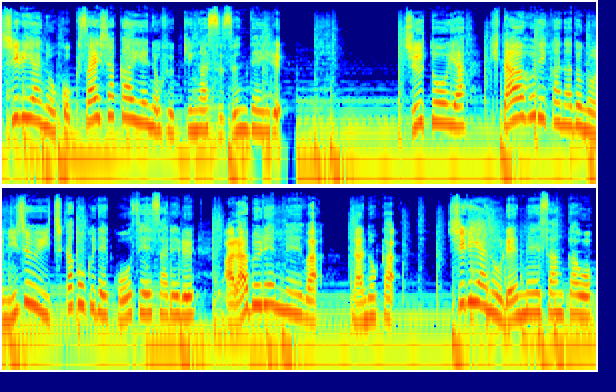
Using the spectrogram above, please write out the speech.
シリアの国際社会への復帰が進んでいる。中東や北アフリカなどの21カ国で構成されるアラブ連盟は7日シリアの連盟参加を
